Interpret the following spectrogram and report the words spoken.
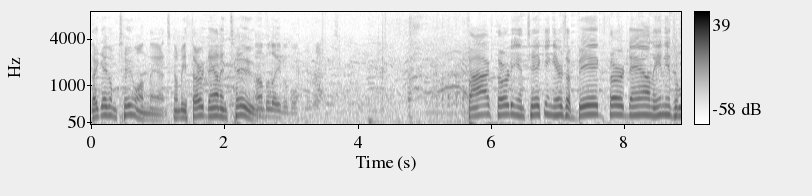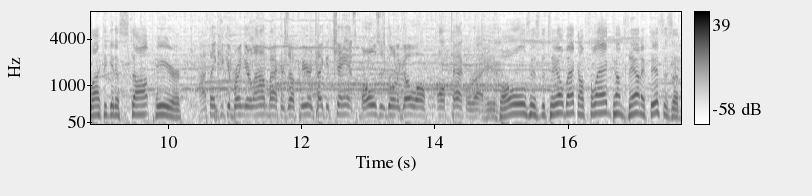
They gave them two on that. It's going to be third down and two. Unbelievable. 5:30 and ticking. Here's a big third down. The Indians would like to get a stop here. I think you can bring your linebackers up here and take a chance. Bowles is going to go off off tackle right here. Bowles is the tailback. A flag comes down. If this is a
